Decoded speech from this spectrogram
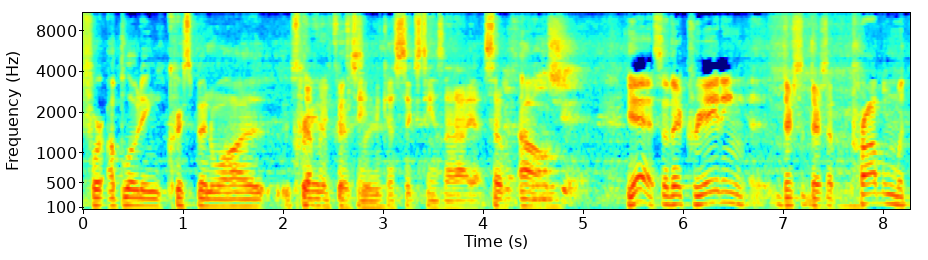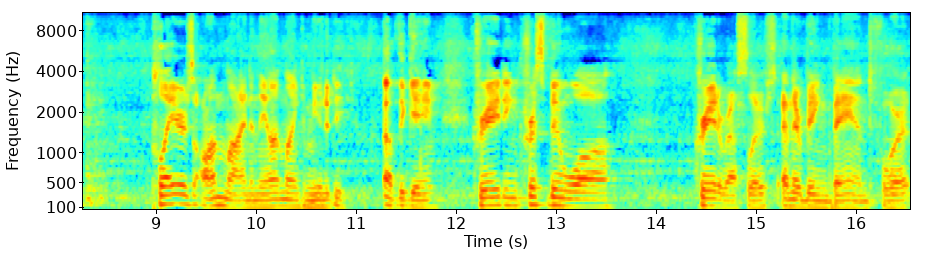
for uploading Chris Benoit it's definitely creative 15 wrestling. because 16's not out yet. So Oh, Bullshit. Yeah, so they're creating. There's there's a problem with players online in the online community of the game creating Chris Benoit creator wrestlers, and they're being banned for it,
